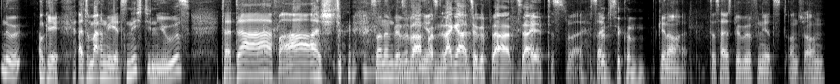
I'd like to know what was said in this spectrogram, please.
Nö. Okay, also machen wir jetzt nicht die News. Tada, verarscht. Sondern wir Das war würfeln von jetzt. langer Hand so geplant. Seit das war, seit, fünf Sekunden. genau. Das heißt, wir würfeln jetzt und schauen.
